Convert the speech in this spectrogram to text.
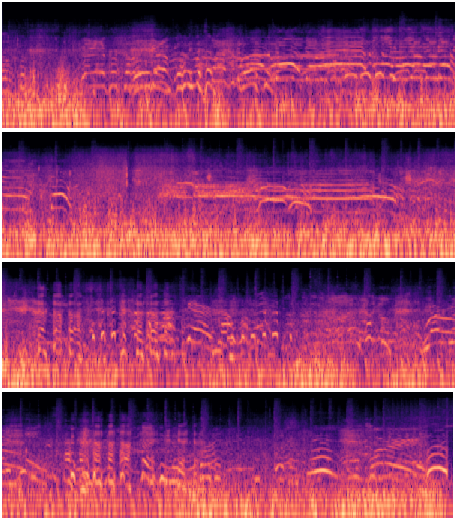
Go, go, go. We are good teams. And forward.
